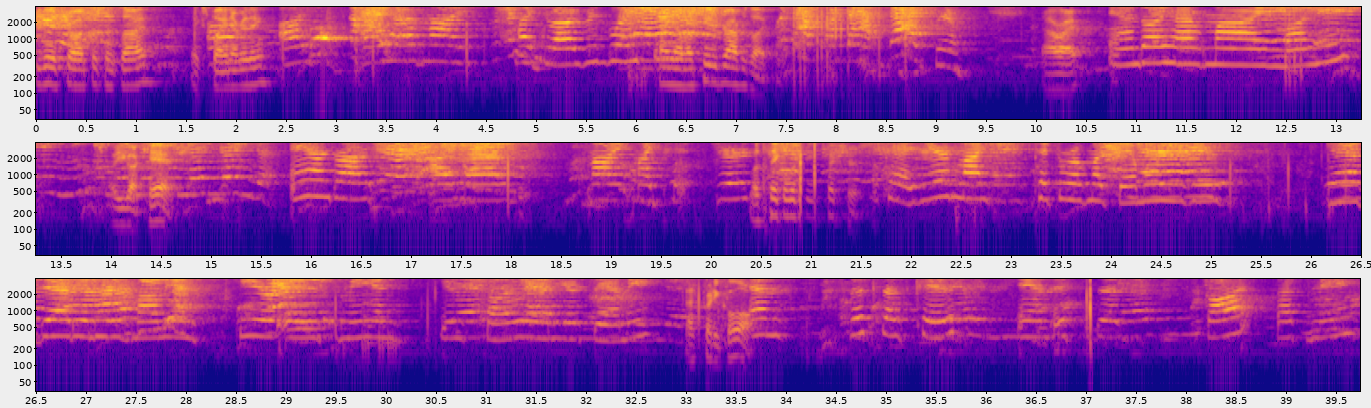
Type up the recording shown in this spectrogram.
You gonna show us what's inside? Explain um, everything? I, I have my my driver's license. Hang on, let's see your driver's license. All right. And I have my money. Oh, you got cash. And I I have my my pictures. Let's take a look at these pictures. Okay, here's my picture of my family. Here's me, Daddy, and here's Mommy, and here is me, and here's Charlie, and here's Sammy. That's pretty cool. And this says kids, and it says Scott. That's me.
